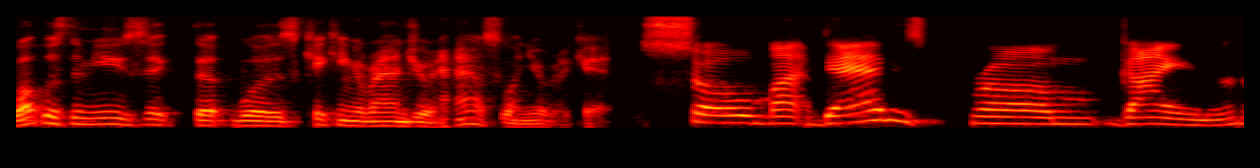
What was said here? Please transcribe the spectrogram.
what was the music that was kicking around your house when you were a kid? So my dad is from Guyana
